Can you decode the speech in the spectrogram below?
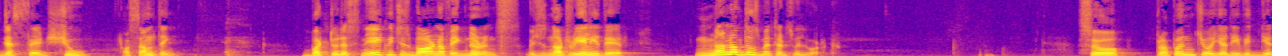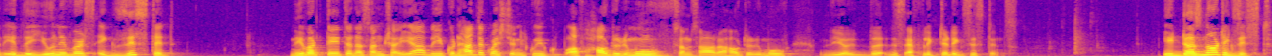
just said shoo or something. But to the snake which is born of ignorance, which is not really there, none of those methods will work. So, prapancho yadi vidyad, if the universe existed, nivarteta nasankshaya, yeah, but you could have the question of how to remove samsara, how to remove the, the, this afflicted existence. It does not exist.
